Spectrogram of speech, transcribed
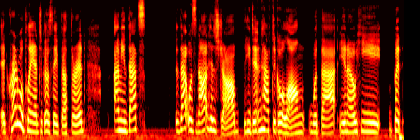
incredible plan to go save Guthred. I mean, that's that was not his job. He didn't have to go along with that, you know. He, but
